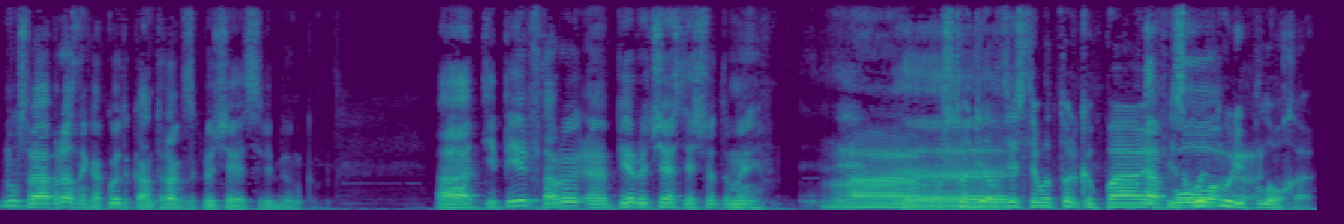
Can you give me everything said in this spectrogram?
ну, своеобразный какой-то контракт заключается с ребенком. А теперь второй, э, первую часть, я что-то мы а, э, Что делать, если вот только по а по- физкультуре плохо?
